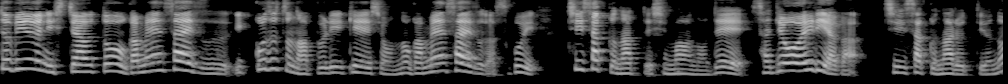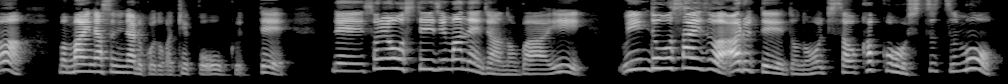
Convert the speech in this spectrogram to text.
トビューにしちゃうと画面サイズ、1個ずつのアプリケーションの画面サイズがすごい小さくなってしまうので、作業エリアが小さくなるっていうのは、まあ、マイナスになることが結構多くて、で、それをステージマネージャーの場合、ウィンドウサイズはある程度の大きさを確保しつつも、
